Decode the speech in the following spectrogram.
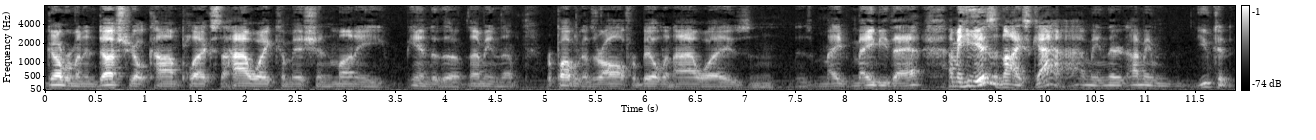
government industrial complex, the highway commission money into the. I mean, the Republicans are all for building highways, and maybe, maybe that. I mean, he is a nice guy. I mean, there. I mean, you could,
